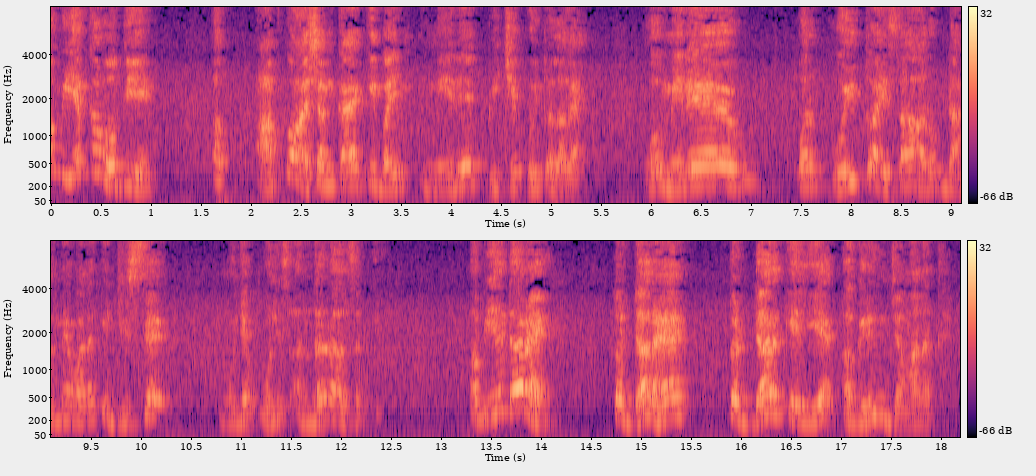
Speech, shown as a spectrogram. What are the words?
अब ये कब होती है? अब आपको आशंका है कि भाई, मेरे पीछे कोई तो लगा है। वो मेरे पर कोई तो ऐसा आरोप डालने वाला कि जिससे मुझे पुलिस अंदर डाल सकती। अब ये डर है। तो डर है तो डर के लिए अग्रिम जमानत है।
